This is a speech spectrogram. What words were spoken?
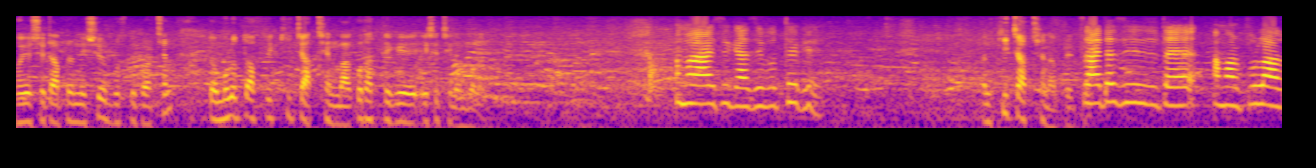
হয়ে সেটা আপনি নিশ্চয়ই বুঝতে পারছেন। তো মূলত আপনি কি চাচ্ছেন বা কোথা থেকে এসেছিলেন বলেন? আমরা আইছি গাজীপুর থেকে। মানে কি চাচ্ছেন আপনি? চাইতেছি যাতে আমার পোলার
